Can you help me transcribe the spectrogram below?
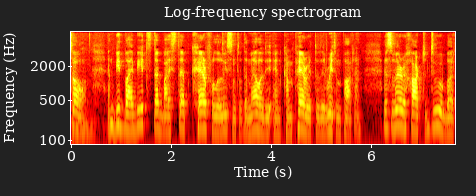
So on. And bit by bit, step by step, carefully listen to the melody and compare it to the rhythm pattern. This is very hard to do, but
